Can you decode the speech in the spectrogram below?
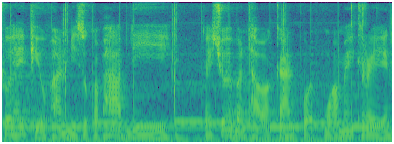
ช่วยให้ผิวพรรณมีสุขภาพดี และช่วยบรรเทาอาการปวดหัวไมเกรน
